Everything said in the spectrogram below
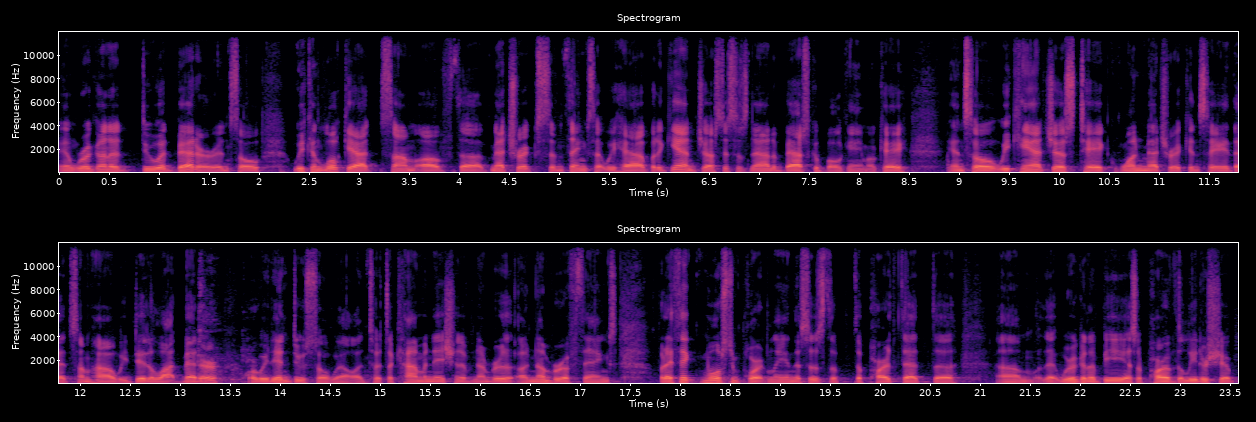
And we're gonna do it better. And so we can look at some of the metrics and things that we have, but again, justice is not a basketball game, okay? And so we can't just take one metric and say that somehow we did a lot better or we didn't do so well. And so it's a combination of number, a number of things. But I think most importantly, and this is the, the part that the, um, that we're going to be as a part of the leadership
